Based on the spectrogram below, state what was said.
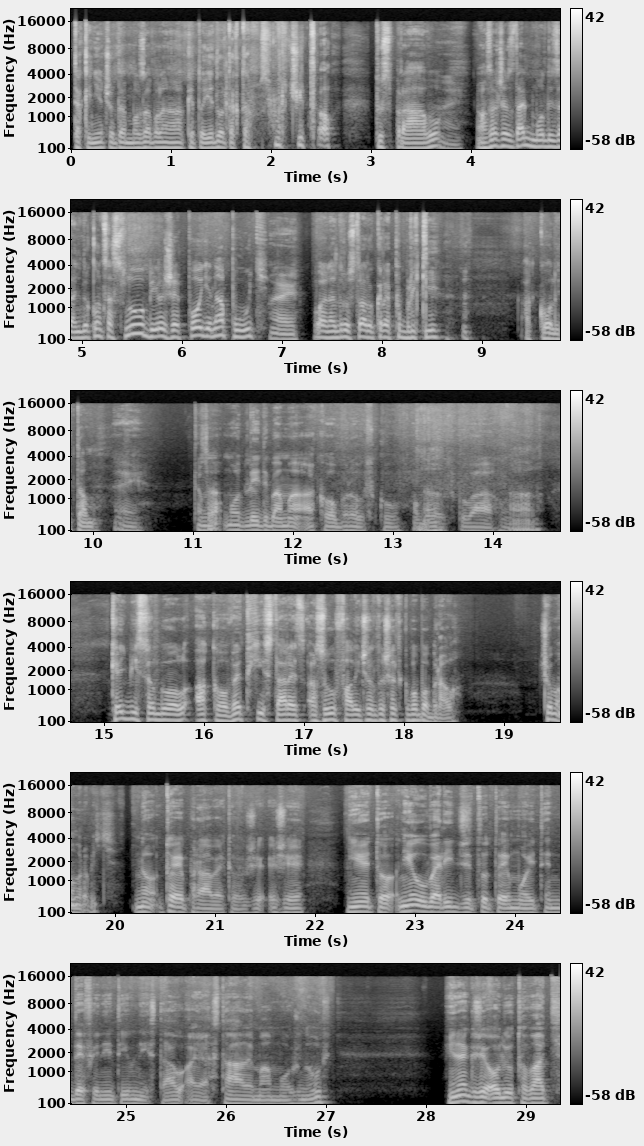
také niečo tam bol zabalené, keď to jedol, tak tam si prečítal tú správu. Hej. A on začal tak modliť za dokonca slúbil, že pôjde na púť, ale na druhú stranu republiky a kvôli tomu. Hej. Tá sa... modlitba má ako obrovskú, obrovskú no. váhu. Áno. Keď by som bol ako vetchý starec a zúfalý, čo som to všetko pobobral. Čo mám robiť? No to je práve to, že, že nie je to, neuveriť, že toto je môj ten definitívny stav a ja stále mám možnosť, Inakže oľutovať, e,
